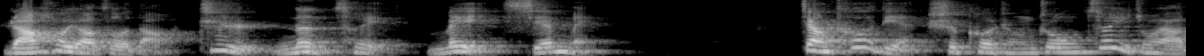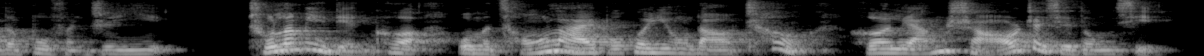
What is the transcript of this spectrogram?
然后要做到质嫩脆、味鲜美。讲特点是课程中最重要的部分之一。除了面点课，我们从来不会用到秤和量勺这些东西。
